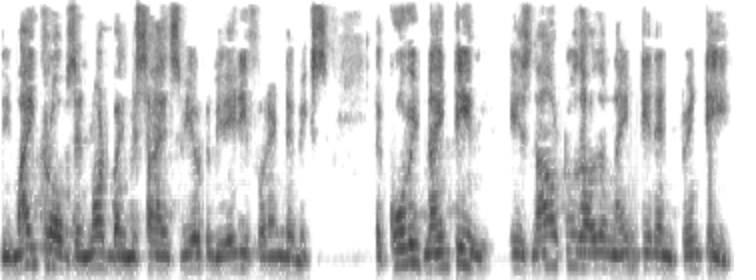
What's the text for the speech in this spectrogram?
the microbes and not by missiles. We have to be ready for endemics. The COVID-19 is now 2019 and 20.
